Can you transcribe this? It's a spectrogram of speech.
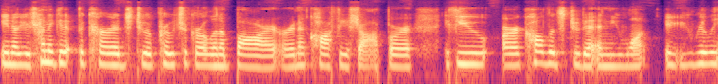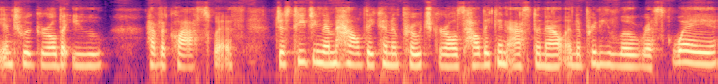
you know you're trying to get the courage to approach a girl in a bar or in a coffee shop or if you are a college student and you want you're really into a girl that you have a class with just teaching them how they can approach girls how they can ask them out in a pretty low risk way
